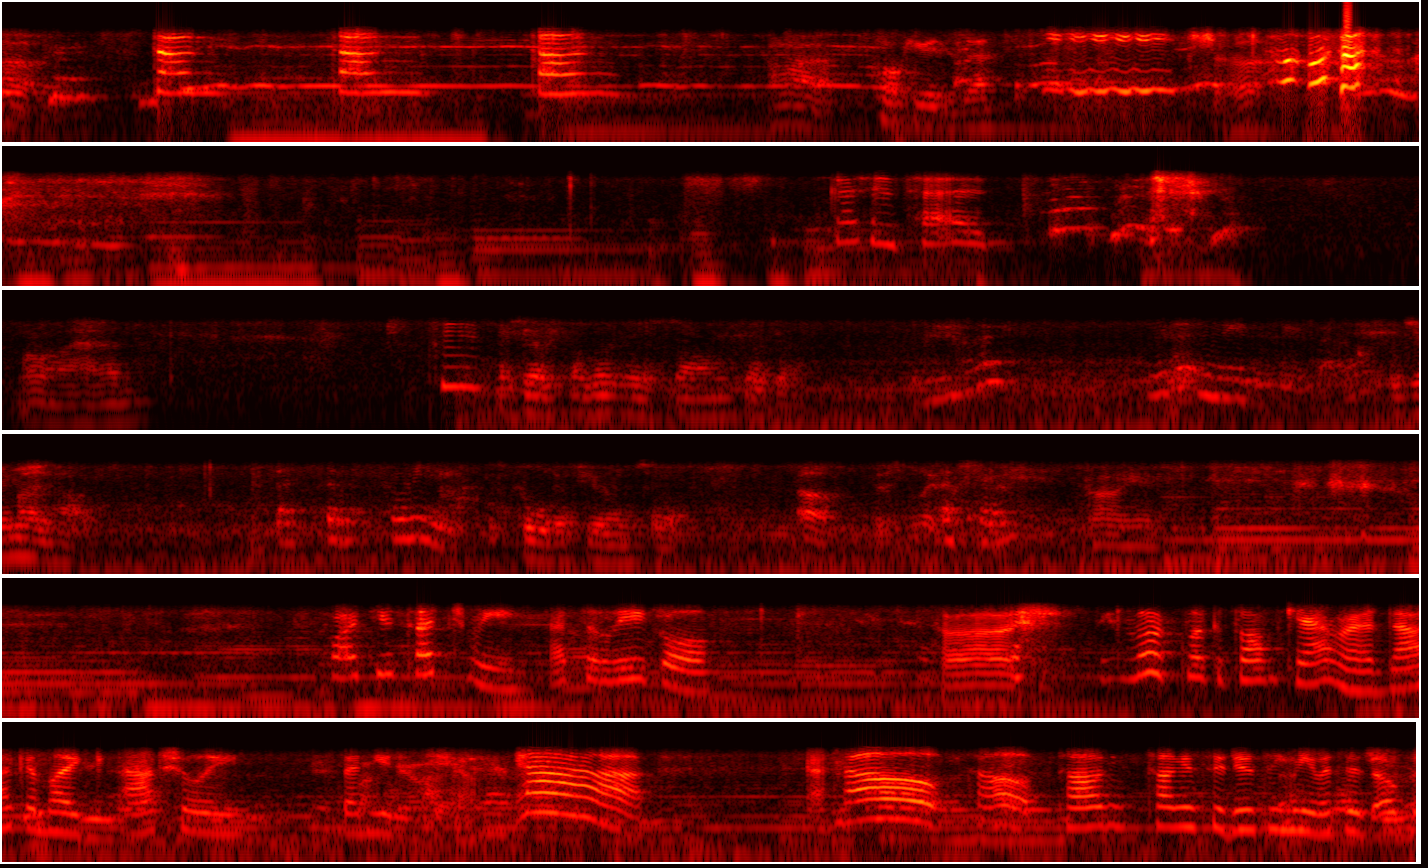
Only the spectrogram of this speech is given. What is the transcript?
Tongue, tongue, tongue. I'm gonna poke you to death. Got his head. Oh, I had. I said, I live with a song, like a, Really? We didn't need to do that. would you mind how? That's so sweet. It's cool if you're into it. Oh, this is like. Okay. Oh, yeah. Why'd you touch me? That's illegal. Touch. Look, look, it's on camera. Now I can like actually send you to jail. Yeah. Help! Help! Tongue, tongue is seducing me with his open.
